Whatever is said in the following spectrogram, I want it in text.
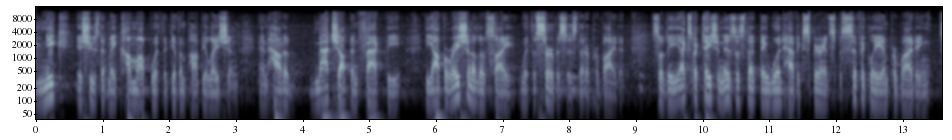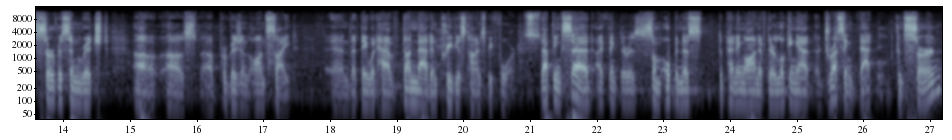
unique issues that may come up with a given population and how to match up, in fact, the, the operation of the site with the services that are provided. So the expectation is, is that they would have experience specifically in providing service-enriched uh, uh, uh, provisions on site and that they would have done that in previous times before. That being said, I think there is some openness depending on if they're looking at addressing that concern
